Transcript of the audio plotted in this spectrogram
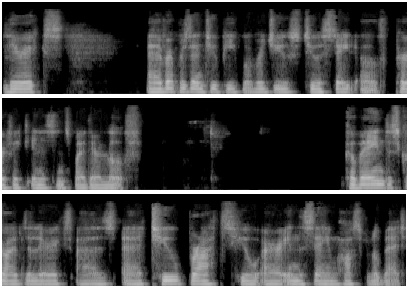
lyrics uh, represent two people reduced to a state of perfect innocence by their love. Cobain described the lyrics as uh, two brats who are in the same hospital bed.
